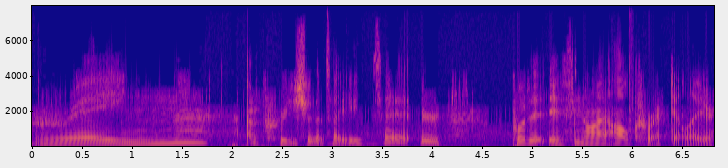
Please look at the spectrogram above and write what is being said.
Rain. I'm pretty sure that's how you say it, or put it. If not, I'll correct it later.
